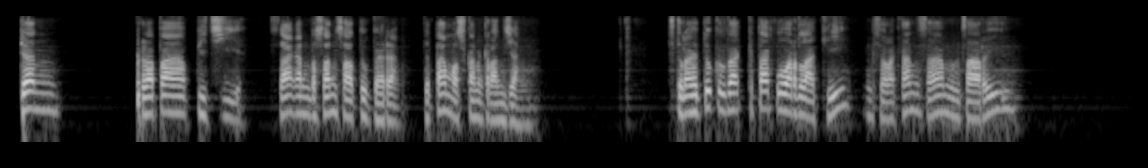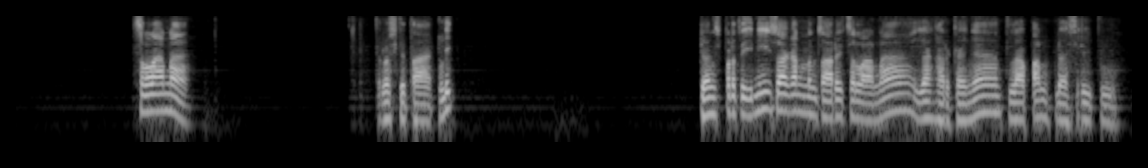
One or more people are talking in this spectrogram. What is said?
dan berapa biji. Ya saya akan pesan satu barang kita masukkan keranjang. Setelah itu kita, kita keluar lagi. Misalkan saya mencari celana. Terus kita klik. Dan seperti ini saya akan mencari celana yang harganya 18.000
